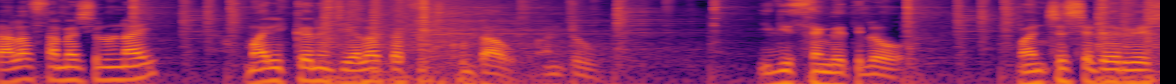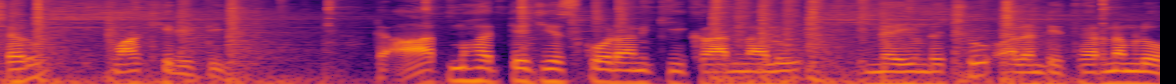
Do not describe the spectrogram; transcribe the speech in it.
చాలా సమస్యలు ఉన్నాయి మరి ఇక్కడ నుంచి ఎలా తప్పించుకుంటావు అంటూ ఇది సంగతిలో మంచి సెటైర్ వేశారు మాకిరెడ్డి. అంటే ఆత్మహత్య చేసుకోవడానికి కారణాలు అయి ఉండొచ్చు. అలాంటి తరుణంలో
